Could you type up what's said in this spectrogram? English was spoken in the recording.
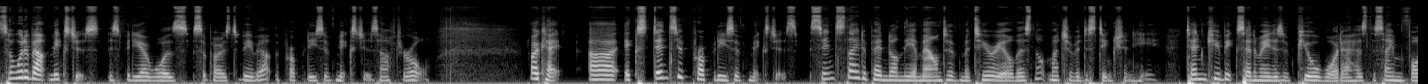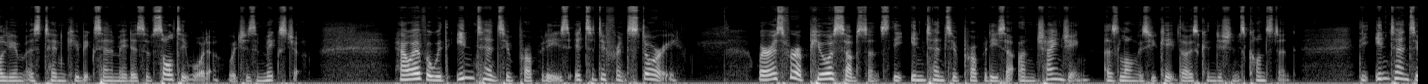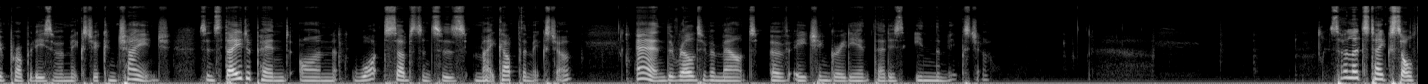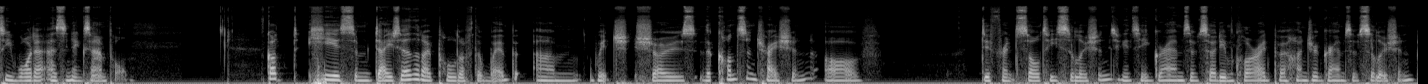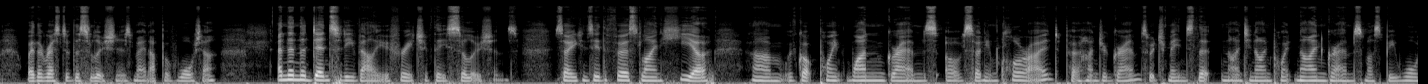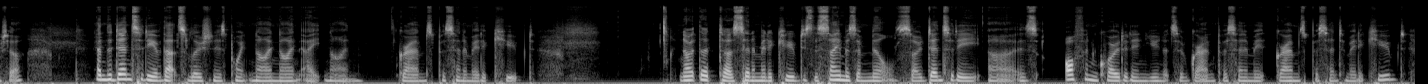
So what about mixtures? This video was supposed to be about the properties of mixtures after all. Okay, uh, extensive properties of mixtures. Since they depend on the amount of material, there's not much of a distinction here. 10 cubic centimetres of pure water has the same volume as 10 cubic centimetres of salty water, which is a mixture. However, with intensive properties, it's a different story. Whereas for a pure substance, the intensive properties are unchanging as long as you keep those conditions constant the intensive properties of a mixture can change since they depend on what substances make up the mixture and the relative amount of each ingredient that is in the mixture. So let's take salty water as an example. I've got here some data that I pulled off the web um, which shows the concentration of different salty solutions. You can see grams of sodium chloride per 100 grams of solution, where the rest of the solution is made up of water. And then the density value for each of these solutions. So you can see the first line here, um, we've got 0.1 grams of sodium chloride per 100 grams, which means that 99.9 grams must be water. And the density of that solution is 0.9989 grams per centimetre cubed. Note that uh, centimetre cubed is the same as a mil, so density uh, is often quoted in units of gram per grams per centimetre cubed,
